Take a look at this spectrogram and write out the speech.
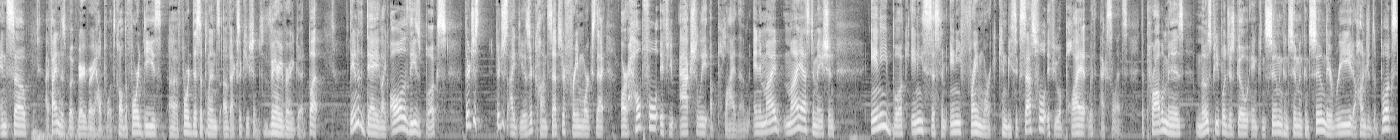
And so I find this book very, very helpful. It's called The Four D's, uh, Four Disciplines of Execution. It's very, very good. But at the end of the day, like all of these books, they're just they're just ideas or concepts or frameworks that are helpful if you actually apply them. And in my my estimation, any book, any system, any framework can be successful if you apply it with excellence. The problem is, most people just go and consume and consume and consume. They read hundreds of books,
